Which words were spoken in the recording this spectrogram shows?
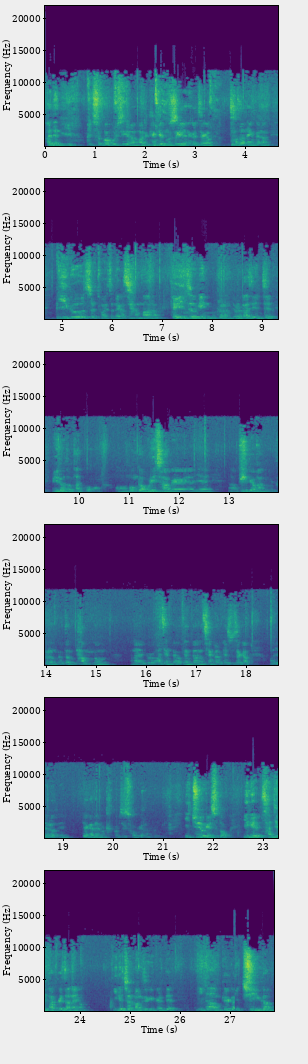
하여튼 이, 이 석과 불식이라는 말이 굉장히 구석에 있는 걸 제가 찾아낸 거는 이것을 통해서 내가 참 많은 개인적인 그런 여러 가지 이제 위로도 받고 어, 뭔가 우리 사회에 어, 필요한 그런 어떤 담론 하나의 그 아젠다가 된다는 생각을 해서 제가 어, 여러 때가 되면 가끔씩 소개하는 겁니다. 이 주역에서도 이게 산지 밖이잖아요. 이게 절망적인 건데 이 다음 괴가 지가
